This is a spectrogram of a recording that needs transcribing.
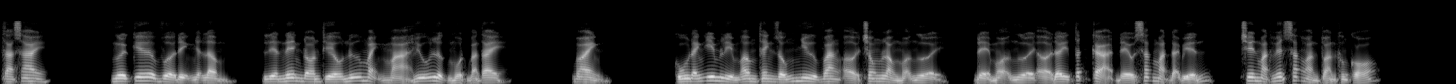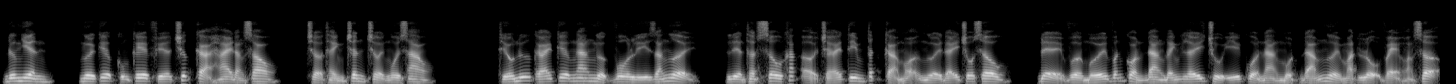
ta sai. Người kia vừa định nhận lầm, liền nên đón thiếu nữ mạnh mà hữu lực một bàn tay. Bành! Cú đánh im lìm âm thanh giống như vang ở trong lòng mọi người, để mọi người ở đây tất cả đều sắc mặt đại biến, trên mặt huyết sắc hoàn toàn không có. Đương nhiên, người kia cũng kê phía trước cả hai đằng sau, trở thành chân trời ngôi sao. Thiếu nữ cái kia ngang ngược vô lý dáng người, liền thật sâu khắc ở trái tim tất cả mọi người đáy chỗ sâu, để vừa mới vẫn còn đang đánh lấy chủ ý của nàng một đám người mặt lộ vẻ hoảng sợ.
